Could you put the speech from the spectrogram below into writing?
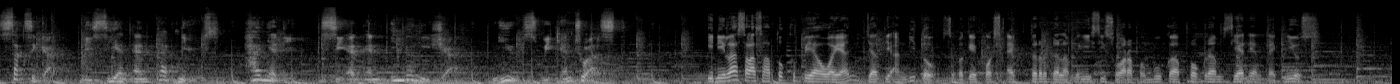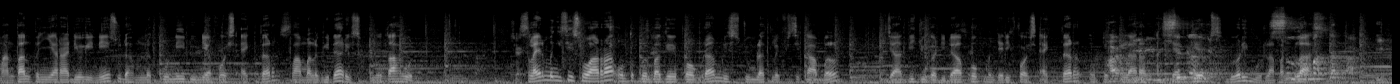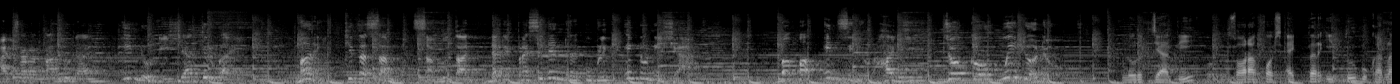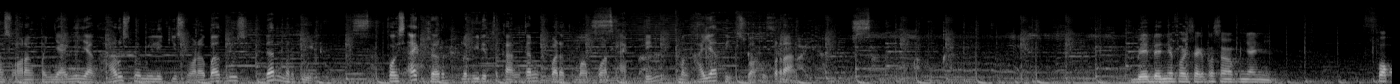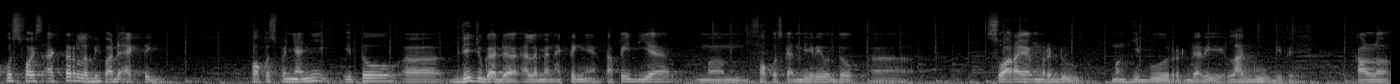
Saksikan di CNN Tech News, hanya di CNN Indonesia, News We Can Trust. Inilah salah satu kepiawaian Jati Andito sebagai voice actor dalam mengisi suara pembuka program CNN Tech News. Mantan penyiar radio ini sudah menekuni dunia voice actor selama lebih dari 10 tahun. Selain mengisi suara untuk berbagai program di sejumlah televisi kabel, Jati juga didapuk menjadi voice actor untuk gelaran Asian Games 2018. Selamat datang di acara tahunan Indonesia Terbaik. Mari kita sambut sambutan dari Presiden Republik Indonesia, Bapak Insinyur Haji Joko Widodo. Menurut Jati, seorang voice actor itu bukanlah seorang penyanyi yang harus memiliki suara bagus dan merdu. Voice actor lebih ditekankan kepada kemampuan acting menghayati suatu peran. bedanya voice actor sama penyanyi. Fokus voice actor lebih pada acting. Fokus penyanyi itu uh, dia juga ada elemen actingnya, tapi dia memfokuskan diri untuk uh, suara yang merdu, menghibur dari lagu gitu. Kalau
